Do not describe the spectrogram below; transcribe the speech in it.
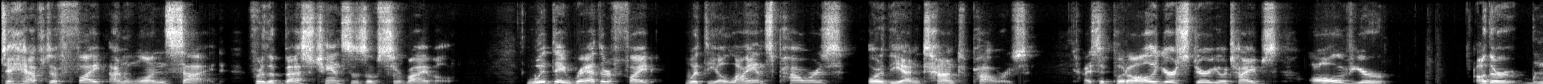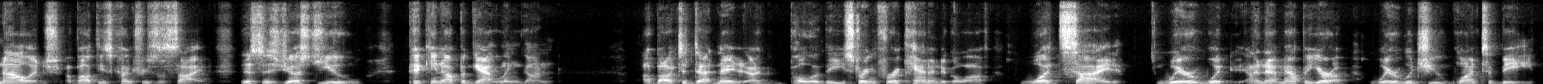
to have to fight on one side for the best chances of survival, would they rather fight with the alliance powers or the entente powers? I said, put all your stereotypes, all of your other knowledge about these countries aside. This is just you picking up a Gatling gun about to detonate, uh, pull the string for a cannon to go off, what side, where would, on that map of Europe, where would you want to be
